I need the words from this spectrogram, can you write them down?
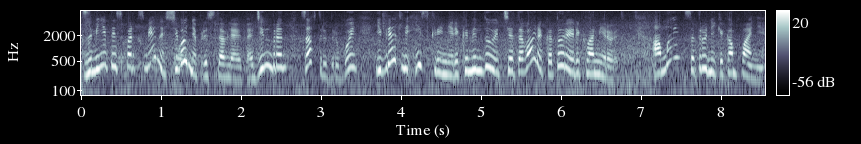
Знаменитые спортсмены сегодня представляют один бренд, завтра другой, и вряд ли искренне рекомендуют те товары, которые рекламируют. А мы, сотрудники компании,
